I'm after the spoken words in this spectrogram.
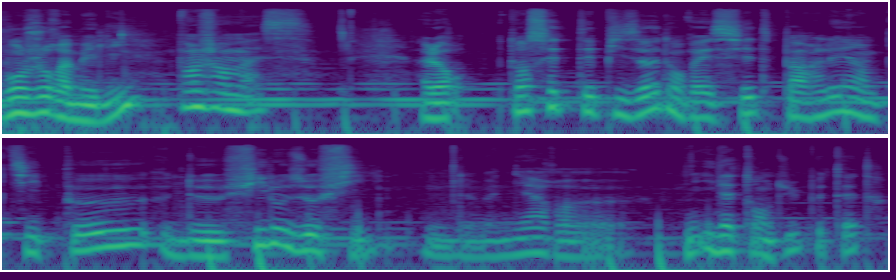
Bonjour Amélie. Bonjour Moss. Alors, dans cet épisode, on va essayer de parler un petit peu de philosophie, de manière euh, inattendue peut-être.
